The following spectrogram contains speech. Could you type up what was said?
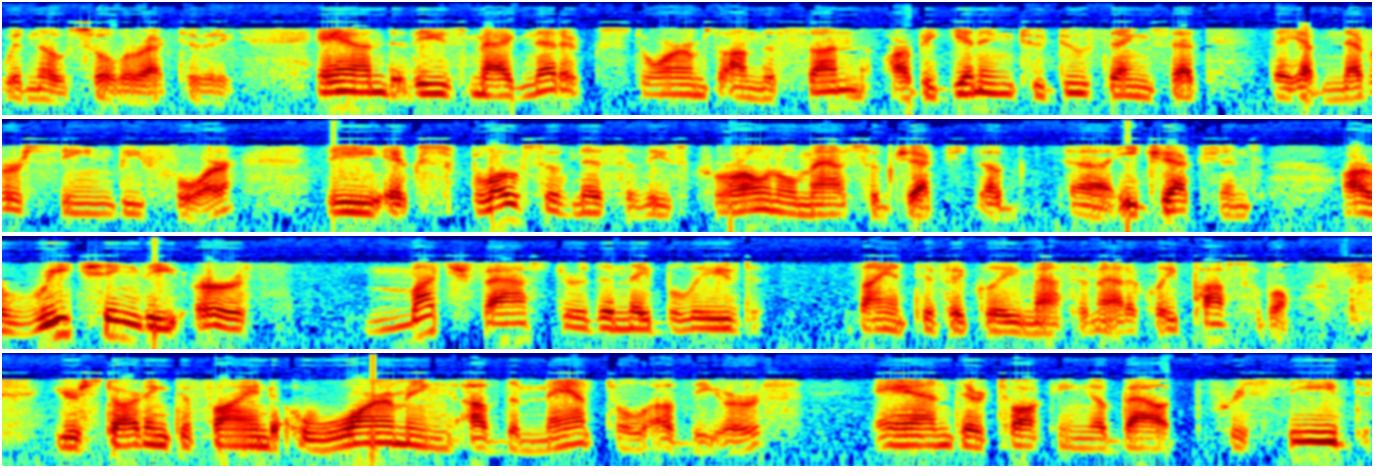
with no solar activity. And these magnetic storms on the sun are beginning to do things that they have never seen before. The explosiveness of these coronal mass object, uh, ejections are reaching the Earth much faster than they believed scientifically, mathematically possible. You're starting to find warming of the mantle of the Earth, and they're talking about perceived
